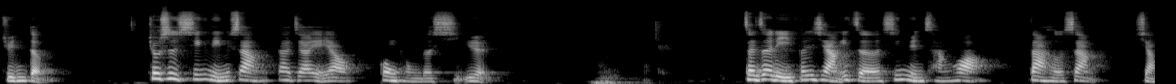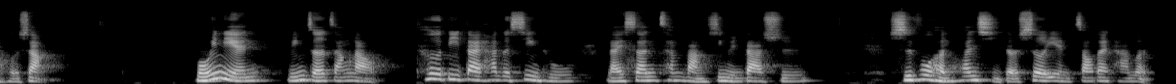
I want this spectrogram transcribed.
均等，就是心灵上，大家也要共同的喜悦。在这里分享一则星云长话：大和尚、小和尚。某一年，明哲长老特地带他的信徒来山参访星云大师，师父很欢喜的设宴招待他们。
